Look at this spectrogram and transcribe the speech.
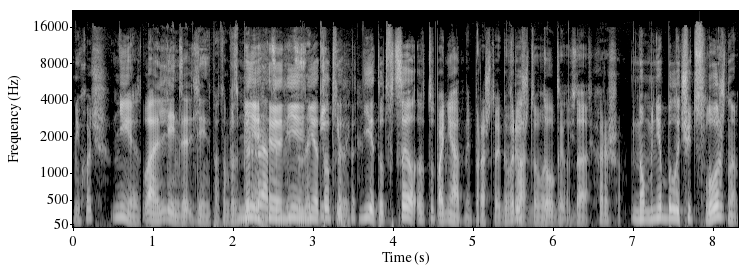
Не хочешь? Нет, Ладно, лень, лень потом разбираться, не, не, не, тут, нет, тут в целом, тут понятно, про что я говорю, Ладно, что вот, долго э, объяснить. да. Хорошо. Но мне было чуть сложно,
